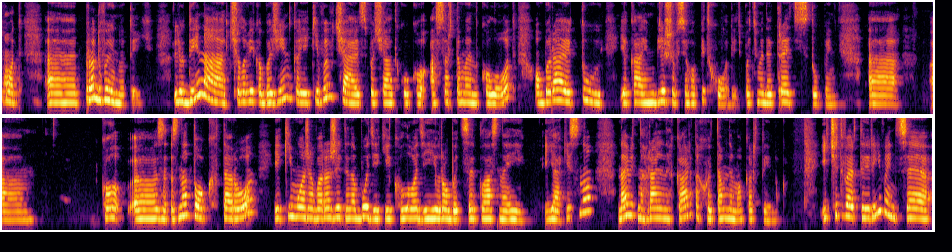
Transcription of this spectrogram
От, е, продвинутий. Людина, чоловік або жінка, які вивчають спочатку асортимент колод, обирають ту, яка їм більше всього підходить. Потім йде третій ступень. Е, е, е, знаток Таро, який може ворожити на будь-якій колоді і робить це класно і якісно, навіть на гральних картах, хоч там нема картинок. І четвертий рівень це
